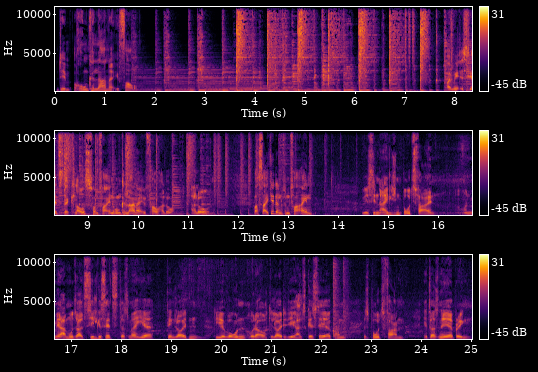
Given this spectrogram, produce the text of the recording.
dem Runkelaner e.V. Bei mir ist jetzt der Klaus vom Verein Runkelaner e.V. Hallo. Hallo. Was seid ihr denn für ein Verein? Wir sind eigentlich ein Bootsverein. Und wir haben uns als Ziel gesetzt, dass wir hier den Leuten, die hier wohnen oder auch die Leute, die als Gäste herkommen, das Boot fahren etwas näher bringen.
